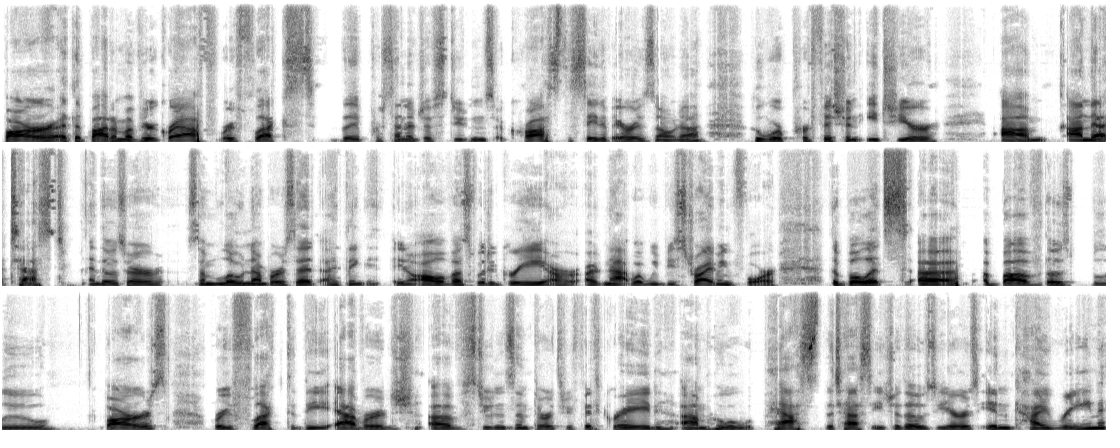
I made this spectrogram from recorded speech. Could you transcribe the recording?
bar at the bottom of your graph reflects the percentage of students across the state of Arizona who were proficient each year um, on that test. And those are some low numbers that I think you know all of us would agree are, are not what we'd be striving for. The bullets uh, above those blue bars reflect the average of students in third through fifth grade um, who passed the test each of those years in Kyrene.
